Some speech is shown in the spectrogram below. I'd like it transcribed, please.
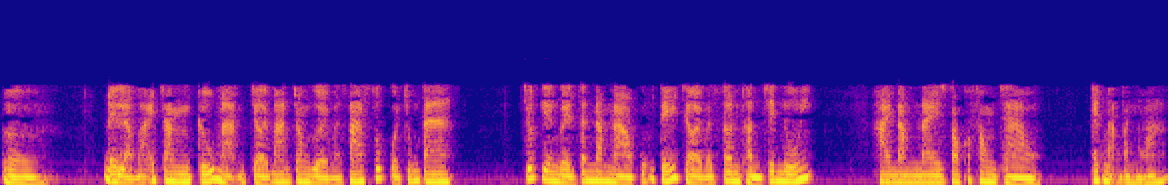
Ờ, đây là bãi chăn cứu mạng trời ban cho người và gia súc của chúng ta. Trước kia người dân năm nào cũng tế trời và sơn thần trên núi. Hai năm nay do có phong trào, cách mạng văn hóa,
